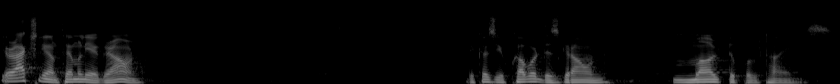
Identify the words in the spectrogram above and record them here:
you're actually on familiar ground because you've covered this ground multiple times.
